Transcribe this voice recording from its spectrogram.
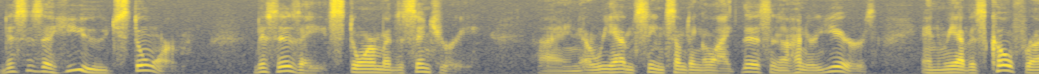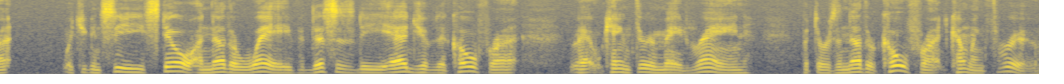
This is a huge storm. This is a storm of the century. I know we haven't seen something like this in a hundred years. And we have this cold front which you can see still another wave. This is the edge of the cold front that came through and made rain, but there's another cold front coming through.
